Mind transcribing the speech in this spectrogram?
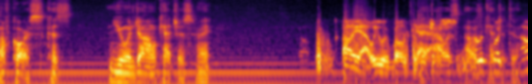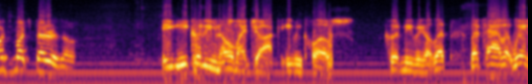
of course, because you and John were catchers, right? Oh yeah, we were both catchers. Yeah, I was, I was a catcher much, too. I was much better though. He, he couldn't even hold my jock, even close. Couldn't even go. Let Let's have it. Wait,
